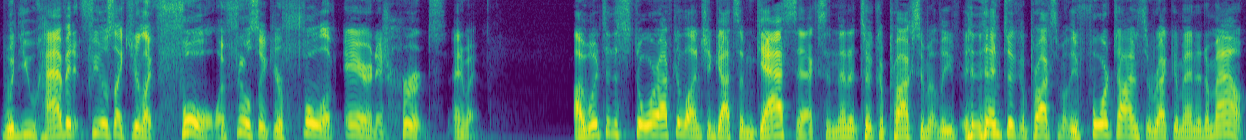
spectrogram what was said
when you have it, it feels like you're like full. It feels like you're full of air and it hurts. Anyway, I went to the store after lunch and got some Gas X, and then it took approximately and then took approximately four times the recommended amount.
